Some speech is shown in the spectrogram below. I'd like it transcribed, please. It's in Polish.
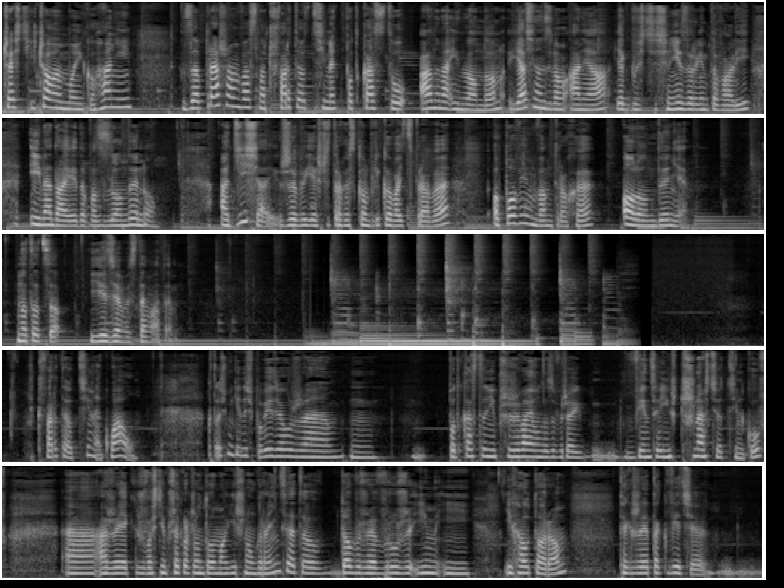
Cześć i czołem moi kochani. Zapraszam Was na czwarty odcinek podcastu Anna in London. Ja się nazywam Ania, jakbyście się nie zorientowali, i nadaję do Was z Londynu. A dzisiaj, żeby jeszcze trochę skomplikować sprawę, opowiem Wam trochę o Londynie. No to co, jedziemy z tematem. Czwarty odcinek, wow. Ktoś mi kiedyś powiedział, że mm, podcasty nie przeżywają zazwyczaj więcej niż 13 odcinków, a że jak już właśnie przekroczą tą magiczną granicę, to dobrze wróży im i ich autorom. Także ja tak wiecie,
